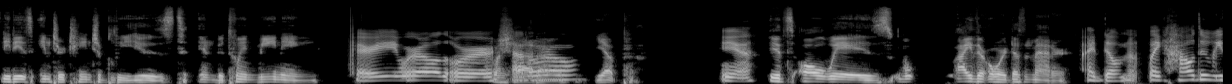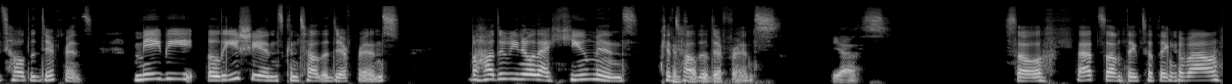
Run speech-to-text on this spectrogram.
it is interchangeably used in between meaning Fairy world or, or shadow, world. Yep. Yeah. It's always either or, it doesn't matter. I don't know. Like, how do we tell the difference? Maybe Elysians can tell the difference, but how do we know that humans can, tell, the, difference? Yes. So that's something to think about.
